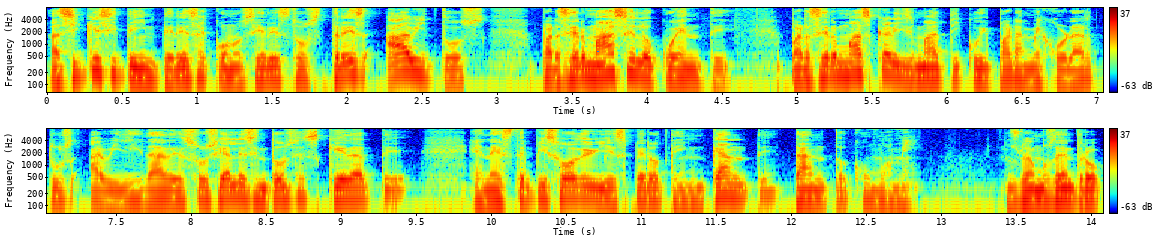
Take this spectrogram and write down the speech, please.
Así que si te interesa conocer estos tres hábitos para ser más elocuente, para ser más carismático y para mejorar tus habilidades sociales, entonces quédate en este episodio y espero te encante tanto como a mí. Nos vemos dentro.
